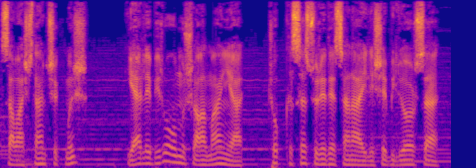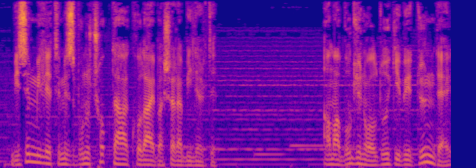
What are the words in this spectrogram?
Savaştan çıkmış, yerle biri olmuş Almanya çok kısa sürede sanayileşebiliyorsa bizim milletimiz bunu çok daha kolay başarabilirdi. Ama bugün olduğu gibi dün de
